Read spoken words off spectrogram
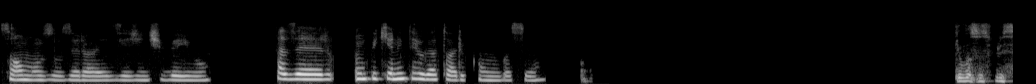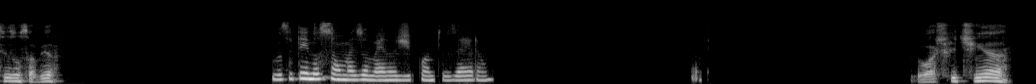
somos os heróis e a gente veio fazer um pequeno interrogatório com você. O que vocês precisam saber? Você tem noção mais ou menos de quantos eram? Eu acho que tinha.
